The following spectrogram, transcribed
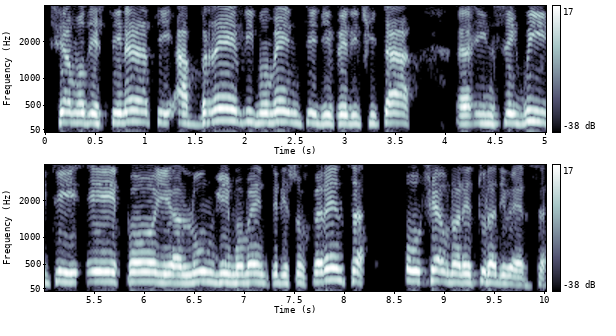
Siamo destinati a brevi momenti di felicità eh, inseguiti e poi a lunghi momenti di sofferenza o c'è una lettura diversa?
